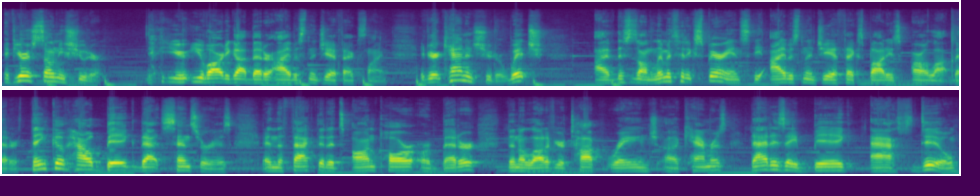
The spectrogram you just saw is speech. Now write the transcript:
if you're a Sony shooter, you, have already got better IBIS than the GFX line. If you're a Canon shooter, which I've, this is on limited experience, the IBIS and the GFX bodies are a lot better. Think of how big that sensor is and the fact that it's on par or better than a lot of your top range uh, cameras. That is a big ass deal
